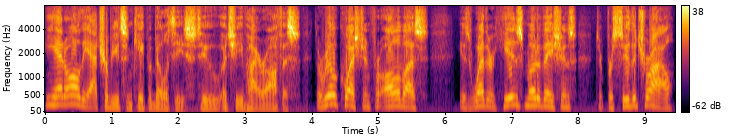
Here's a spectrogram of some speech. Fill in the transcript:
he had all the attributes and capabilities to achieve higher office. The real question for all of us is whether his motivations to pursue the trial,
